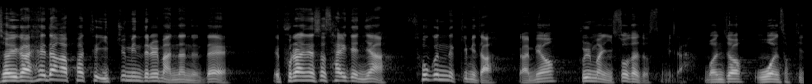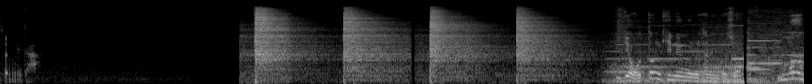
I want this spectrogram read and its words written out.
저희가 해당 아파트 입주민들을 만났는데 불안해서 살겠냐, 속은 느낌이다 라며 불만이 쏟아졌습니다. 먼저 오원석 기자입니다. 이게 어떤 기능을 하는 거죠? 뭐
